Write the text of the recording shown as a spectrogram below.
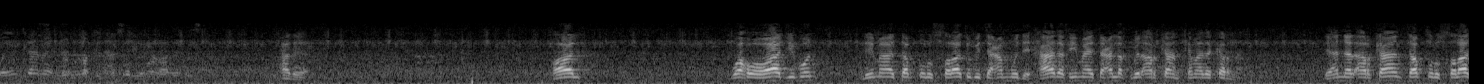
وإن كان هذا قال وهو واجب لما تبطل الصلاة بتعمده. هذا فيما يتعلق بالأركان كما ذكرنا. لأن الأركان تبطل الصلاة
